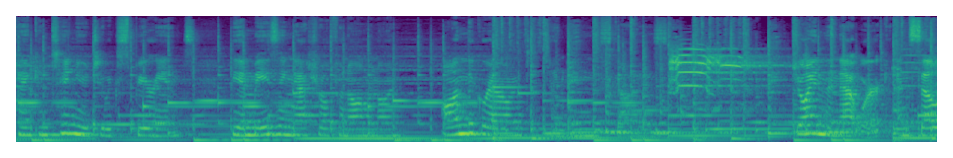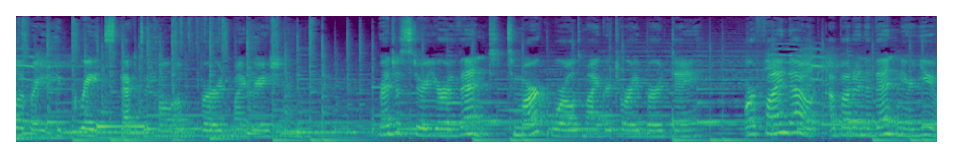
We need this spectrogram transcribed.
can continue to experience the amazing natural phenomenon on the ground and in the skies. Join the network and celebrate the great spectacle of bird migration. Register your event to mark World Migratory Bird Day or find out about an event near you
